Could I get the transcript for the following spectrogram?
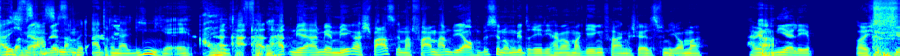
Aber ich saß besten- mit Adrenalin hier, ey. Alter, Hat, hat, hat, mir, hat mir mega Spaß gemacht. Vor allem haben die auch ein bisschen umgedreht. Die haben auch mal Gegenfragen gestellt. Das finde ich auch mal, habe ich Ja. noch nie erlebt. Ich,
